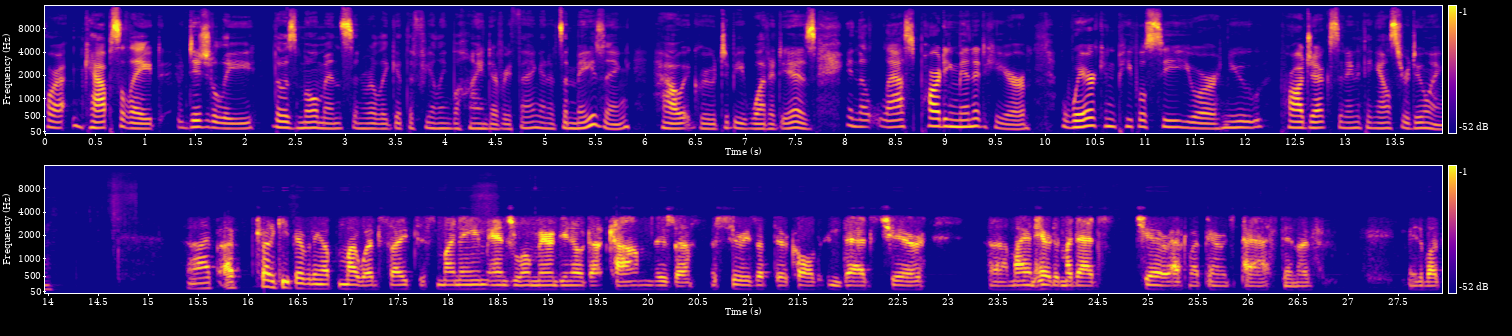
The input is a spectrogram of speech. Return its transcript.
encapsulate digitally those moments and really get the feeling behind everything. And it's amazing how it grew to be what it is. In the last parting minute here, where can people see your new projects and anything else you're doing? I, I try to keep everything up on my website, just my name, angelomerendino.com. There's a, a series up there called In Dad's Chair. Um, I inherited my dad's chair after my parents passed, and I've made about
